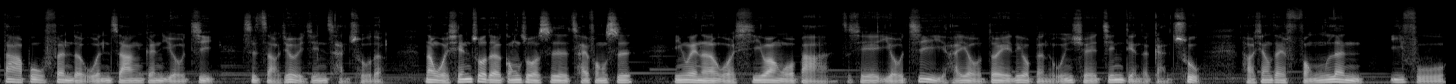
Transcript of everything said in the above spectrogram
大部分的文章跟游记是早就已经产出的。那我先做的工作是裁缝师。因为呢，我希望我把这些游记，还有对六本文学经典的感触，好像在缝纫衣服，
